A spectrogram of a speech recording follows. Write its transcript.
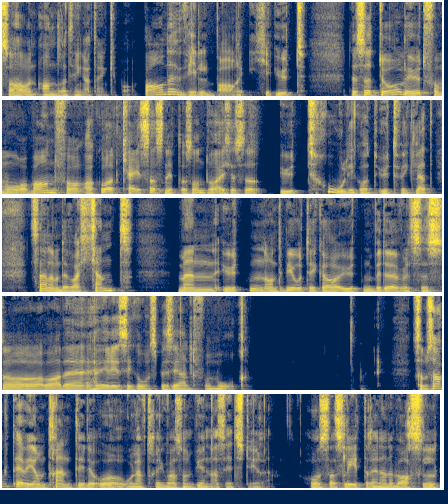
så har hun andre ting å tenke på. Barnet vil bare ikke ut. Det ser dårlig ut for mor og barn, for akkurat keisersnitt og sånt var ikke så utrolig godt utviklet, selv om det var kjent. Men uten antibiotika og uten bedøvelse så var det høy risiko, spesielt for mor. Som sagt er vi omtrent i det året Olav Tryggvason begynner sitt styre. Åsa sliter i denne barselen,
